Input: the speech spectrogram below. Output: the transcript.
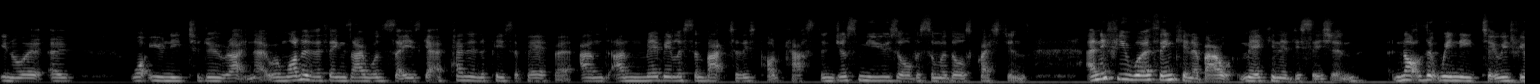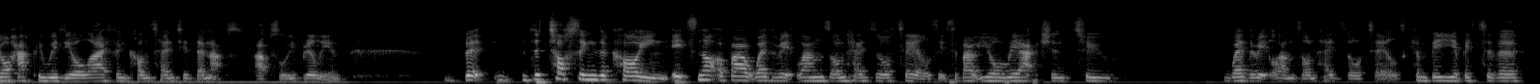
you know, a, a what you need to do right now. And one of the things I would say is get a pen and a piece of paper and and maybe listen back to this podcast and just muse over some of those questions. And if you were thinking about making a decision, not that we need to, if you're happy with your life and contented, then that's absolutely brilliant. But the tossing the coin, it's not about whether it lands on heads or tails. It's about your reaction to whether it lands on heads or tails. Can be a bit of a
